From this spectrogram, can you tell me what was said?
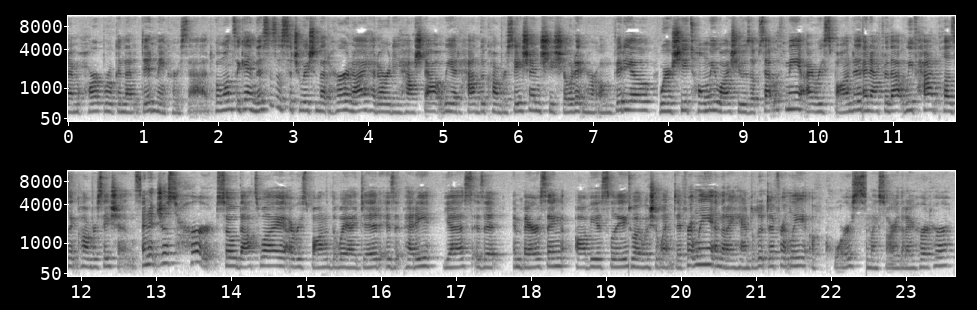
I'm heartbroken that it did make her sad. But once again, this is a situation that her and I had already hashed out. We had had the conversation. She showed it in her own video where she told me why she was upset with me. I responded. And after that, we've had pleasant conversations and it just hurt. So that's why I responded the way I did. Is it petty? Yes. Is it embarrassing? Obviously. Do I wish it went differently and that I handled it differently? Of course. Am I sorry that I hurt her?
